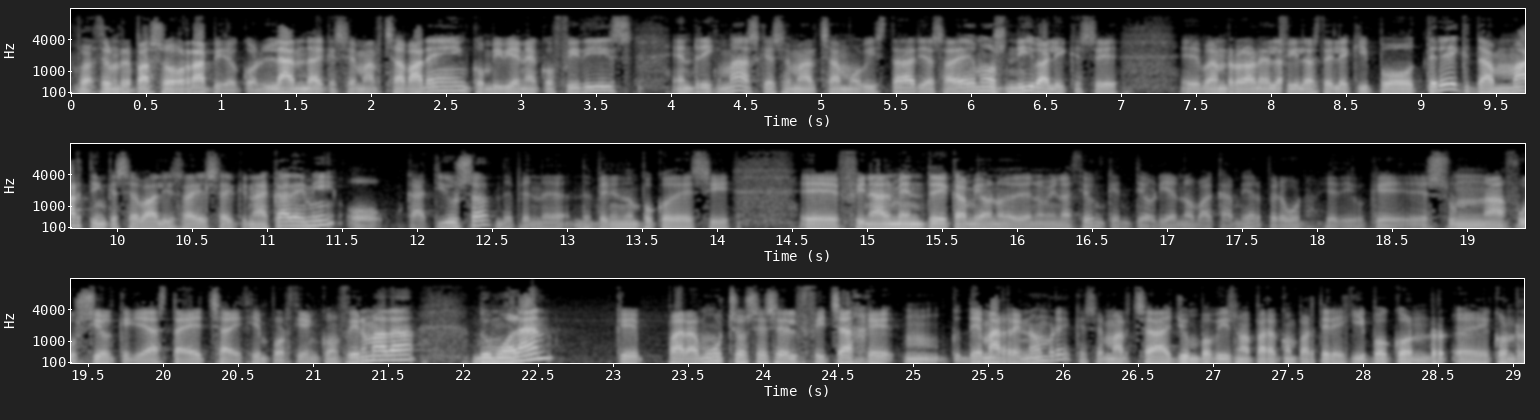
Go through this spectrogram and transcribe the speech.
por hacer un repaso rápido, con Landa que se marcha a Bahrein, con Viviana Cofidis, Enric Mas que se marcha a Movistar, ya sabemos, Nibali que se eh, va a enrolar en las filas del equipo Trek, Dan Martin que se va al Israel Cycling Academy, o Katiusa, depende, dependiendo un poco de si eh, finalmente cambia o no de denominación, que en teoría no va a cambiar, pero bueno, ya digo que es una fusión que ya está hecha y 100% confirmada. Dumoulin, que para muchos es el fichaje mm, de más renombre, que se marcha Jumbo Visma para compartir equipo con, eh, con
